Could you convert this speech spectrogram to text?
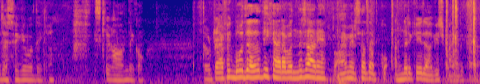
जैसे कि वो देखें, इसके काम देखो। तो ट्रैफ़िक बहुत ज़्यादा थी खैर अंदर जा रहे हैं। तो आए मेरे साथ आपको अंदर के जाके छिपाने दिखाया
